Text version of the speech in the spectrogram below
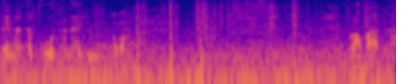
ไม่เหมือนตะกรูดมันได้อยู่เอาบ่เพราะแบบนะ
